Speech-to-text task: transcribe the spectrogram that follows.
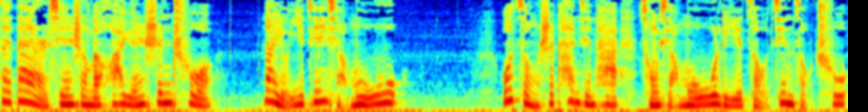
在戴尔先生的花园深处，那儿有一间小木屋。我总是看见他从小木屋里走进走出。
